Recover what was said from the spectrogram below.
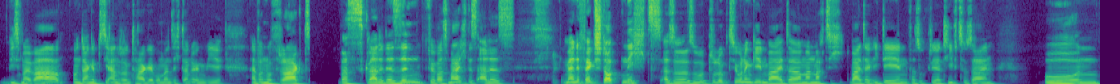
wie es mal war. Und dann gibt es die anderen Tage, wo man sich dann irgendwie einfach nur fragt, was ist gerade der Sinn, für was mache ich das alles? Im Endeffekt stoppt nichts, also so Produktionen gehen weiter, man macht sich weiter Ideen, versucht kreativ zu sein und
